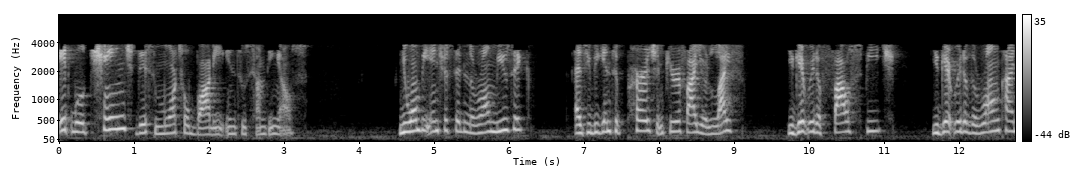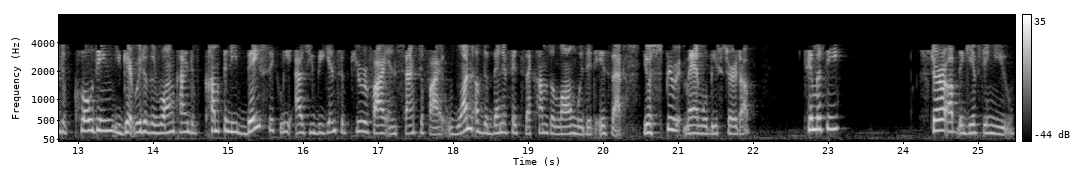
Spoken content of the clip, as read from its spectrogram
it will change this mortal body into something else. You won't be interested in the wrong music. As you begin to purge and purify your life, you get rid of foul speech. You get rid of the wrong kind of clothing. You get rid of the wrong kind of company. Basically, as you begin to purify and sanctify, one of the benefits that comes along with it is that your spirit man will be stirred up. Timothy, stir up the gift in you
